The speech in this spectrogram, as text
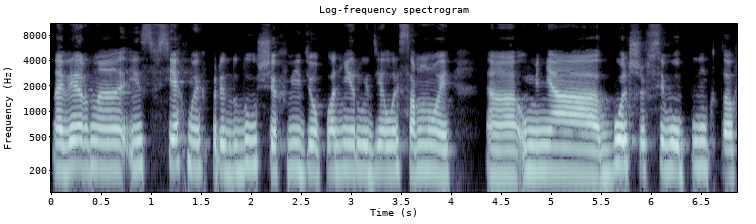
Наверное, из всех моих предыдущих видео «Планирую, делай со мной» э, у меня больше всего пунктов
